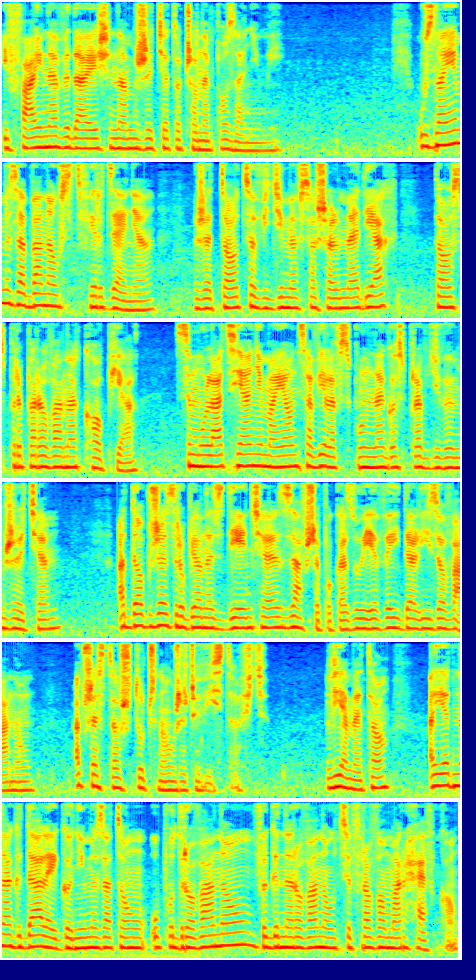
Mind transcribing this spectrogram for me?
i fajne wydaje się nam życie toczone poza nimi. Uznajemy za banał stwierdzenia, że to, co widzimy w social mediach, to spreparowana kopia, symulacja nie mająca wiele wspólnego z prawdziwym życiem, a dobrze zrobione zdjęcie zawsze pokazuje wyidealizowaną – a przez to sztuczną rzeczywistość. Wiemy to, a jednak dalej gonimy za tą upudrowaną, wygenerowaną cyfrową marchewką.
